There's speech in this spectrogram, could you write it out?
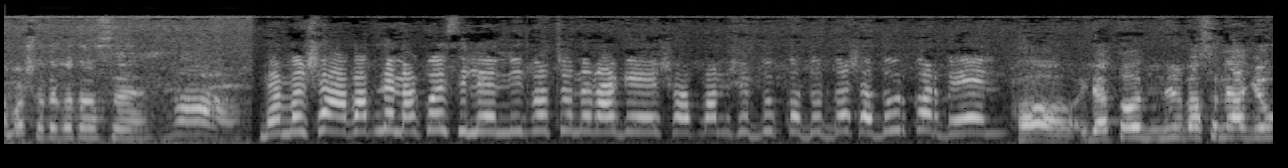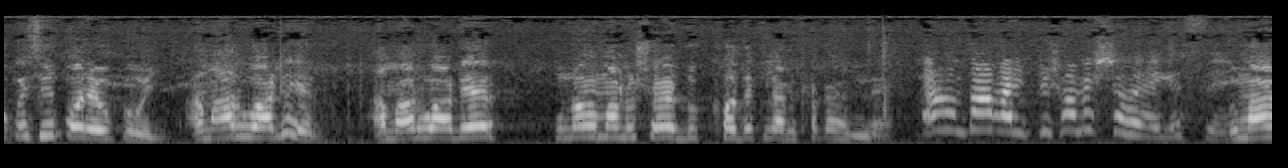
আমার সাথে কথা আছে? হ্যাঁ। মেম্বার সাহেব আপনি না কইছিলেন নির্বাচনের আগে সব মানুষের দুঃখ দুর্দশা দূর করবেন? হ্যাঁ এটা তো নির্বাচনে আগেও কইছি পরেও কই। আমার ওয়ার্ডের আমার ওয়ার্ডের কোন মানুষের দুঃখ দেখলে আমি থাকা হেন না আমার একটু সমস্যা হয়ে গেছে। তোমার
